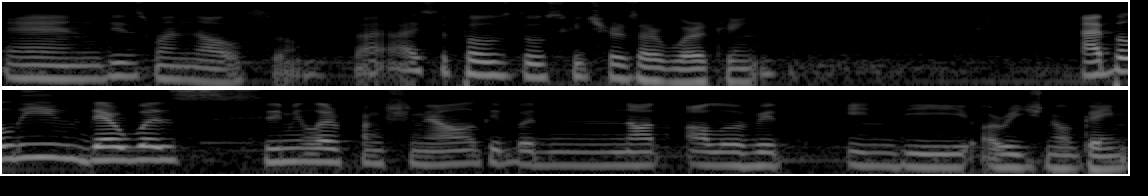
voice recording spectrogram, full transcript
And this one also. So I, I suppose those features are working. I believe there was similar functionality, but not all of it in the original game.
